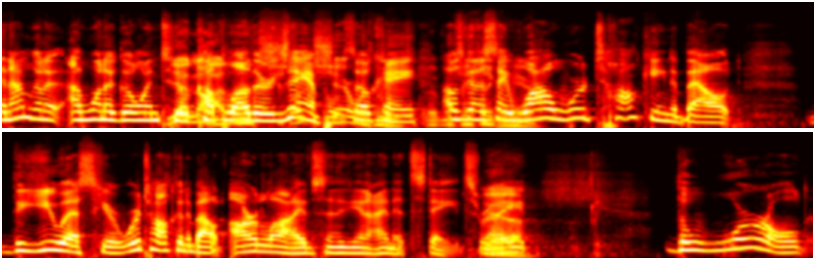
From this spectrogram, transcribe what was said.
and I'm to, I want to go into Yeah, a no, couple other examples. with me Okay. I was going to say, here. while we're talking about the U.S. here, we're talking about our lives in the United States, right? The world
